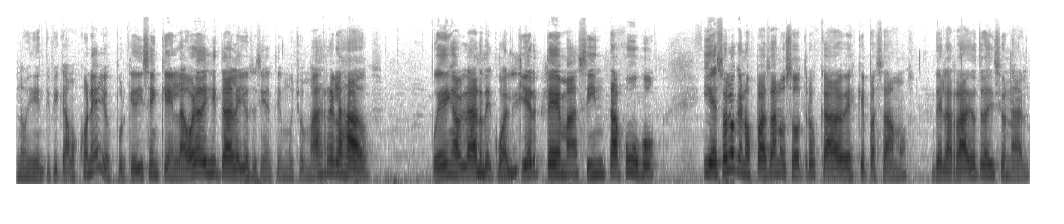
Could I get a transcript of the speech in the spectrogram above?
nos identificamos con ellos, porque dicen que en la hora digital ellos se sienten mucho más relajados, pueden hablar de cualquier tema sin tapujo, y eso es lo que nos pasa a nosotros cada vez que pasamos de la radio tradicional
